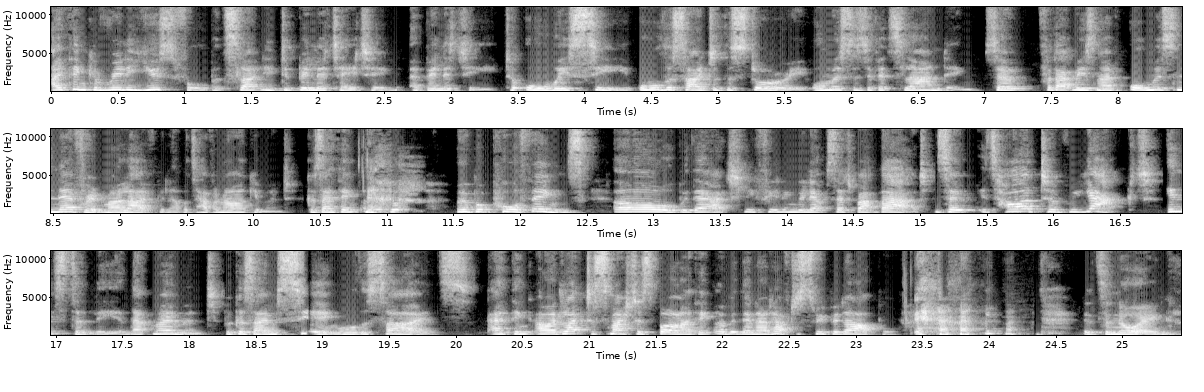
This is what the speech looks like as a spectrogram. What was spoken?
I think, a really useful but slightly debilitating ability to always see all the sides of the story, almost as if it's landing. So, for that reason, I've almost never in my life been able to have an argument because I think, oh, but, poor things. Oh, but they're actually feeling really upset about that. so, it's hard to react instantly in that moment because I'm seeing all the sides. I think, oh, I'd like to smash this ball. I think, oh, but then I'd have to sweep it up. it's annoying.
